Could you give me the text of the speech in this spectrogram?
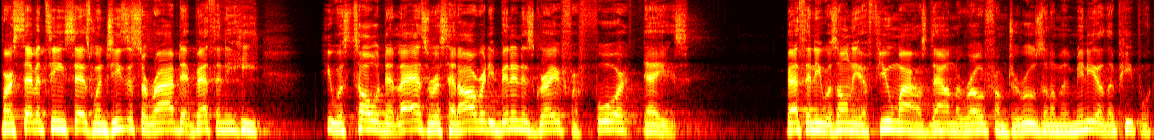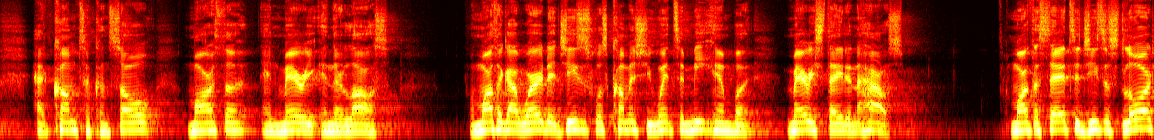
Verse 17 says, When Jesus arrived at Bethany, he, he was told that Lazarus had already been in his grave for four days. Bethany was only a few miles down the road from Jerusalem, and many of the people had come to console Martha and Mary in their loss. When Martha got word that Jesus was coming, she went to meet him, but Mary stayed in the house. Martha said to Jesus, Lord,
